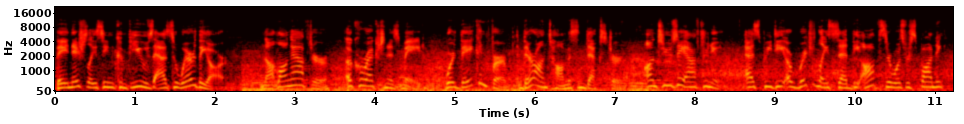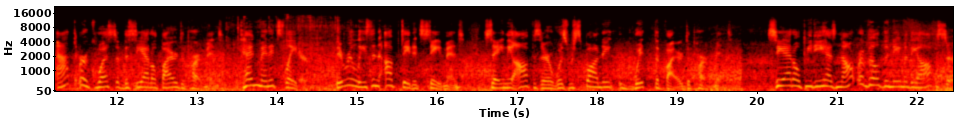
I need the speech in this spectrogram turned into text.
They initially seem confused as to where they are. Not long after, a correction is made where they confirm they're on Thomas and Dexter. On Tuesday afternoon, SPD originally said the officer was responding at the request of the Seattle Fire Department. Ten minutes later, they released an updated statement saying the officer was responding with the fire department. Seattle PD has not revealed the name of the officer.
